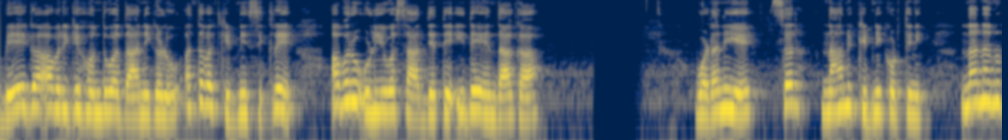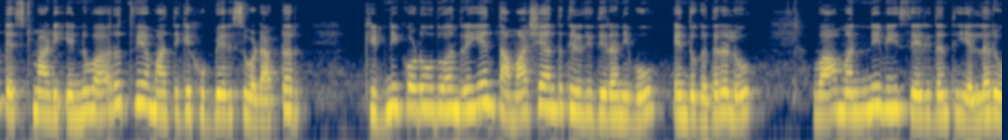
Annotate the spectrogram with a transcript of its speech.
ಬೇಗ ಅವರಿಗೆ ಹೊಂದುವ ದಾನಿಗಳು ಅಥವಾ ಕಿಡ್ನಿ ಸಿಕ್ಕರೆ ಅವರು ಉಳಿಯುವ ಸಾಧ್ಯತೆ ಇದೆ ಎಂದಾಗ, ಒಡನೆಯೇ, ಸರ್, ನಾನು ಕಿಡ್ನಿ ಕೊಡ್ತೀನಿ. ನನ್ನನ್ನು ಟೆಸ್ಟ್ ಮಾಡಿ ಎನ್ನುವ ಋತ್ವಿಯ ಮಾತಿಗೆ ಹುಬ್ಬೇರಿಸುವ ಡಾಕ್ಟರ್ ಕಿಡ್ನಿ ಕೊಡುವುದು ಅಂದರೆ ಏನು ತಮಾಷೆ ಅಂತ ತಿಳಿದಿದ್ದೀರಾ ನೀವು? ಎಂದು ಗದರಲು ವಾಮನ್ನಿವಿ ಸೇರಿದಂತೆ ಎಲ್ಲರೂ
